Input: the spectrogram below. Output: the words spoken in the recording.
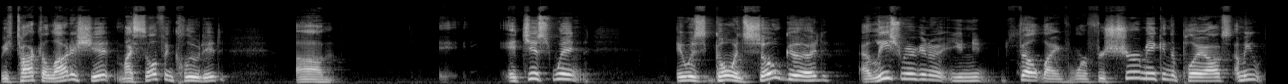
We've talked a lot of shit, myself included. Um, it just went, it was going so good. At least we were to, you felt like we're for sure making the playoffs. I mean,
